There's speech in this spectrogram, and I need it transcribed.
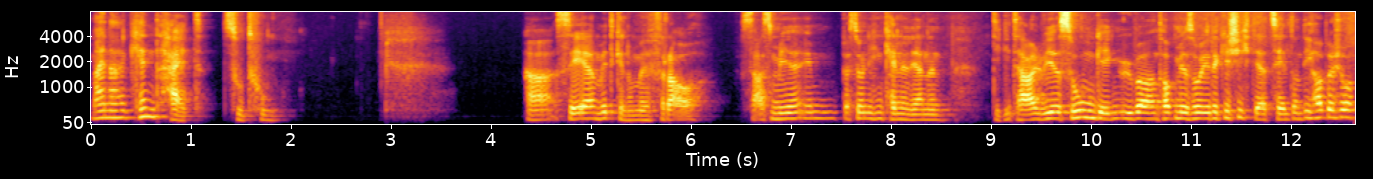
meiner Kindheit zu tun. Eine sehr mitgenommene Frau saß mir im persönlichen Kennenlernen digital via Zoom gegenüber und hat mir so ihre Geschichte erzählt. Und ich habe ja schon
